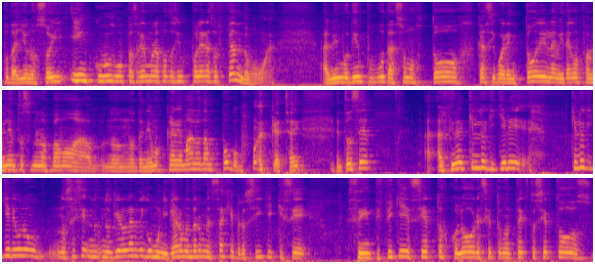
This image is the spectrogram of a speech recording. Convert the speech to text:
puta, yo no soy incubus para sacarme una foto sin polera surfeando. Al mismo tiempo, puta, somos todos casi cuarentones, la mitad con familia, entonces no nos vamos a. No, no tenemos cara de malo tampoco, ¿cachai? Entonces, al final, ¿qué es lo que quiere.? ¿Qué es lo que quiere uno? No sé si. No, quiero hablar de comunicar o mandar un mensaje, pero sí que, que se, se identifique ciertos colores, cierto contexto, ciertos,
